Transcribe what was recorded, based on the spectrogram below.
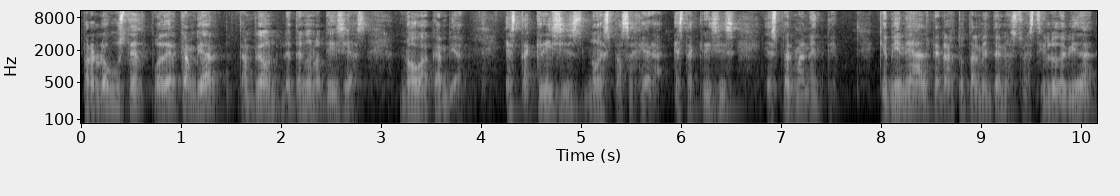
para luego usted poder cambiar, campeón, le tengo noticias, no va a cambiar. Esta crisis no es pasajera, esta crisis es permanente, que viene a alterar totalmente nuestro estilo de vida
